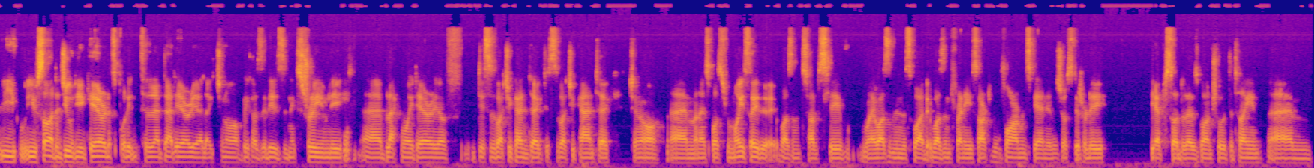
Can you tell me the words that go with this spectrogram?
you, you saw the duty of care that's put into that, that area, like, you know, because it is an extremely uh, black and white area of this is what you can take, this is what you can't take, you know. Um, and I suppose from my side, it wasn't obviously when I wasn't in the squad, it wasn't for any sort of performance gain. It was just literally the episode that I was going through at the time. Um,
